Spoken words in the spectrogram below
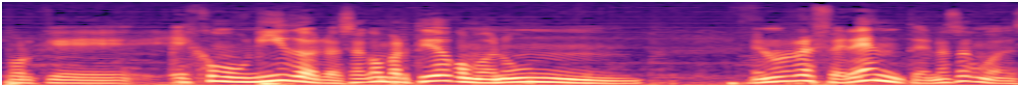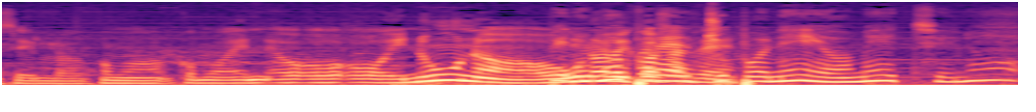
porque es como un ídolo, se ha convertido como en un en un referente, no sé cómo decirlo, como como en, o, o en uno o Pero uno no ve para cosas el de chuponeo, Meche, no.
